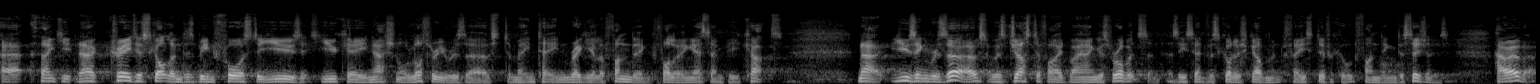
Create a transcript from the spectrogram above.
Uh, thank you. Now, Creative Scotland has been forced to use its UK national lottery reserves to maintain regular funding following SNP cuts. Now, using reserves was justified by Angus Robertson, as he said the Scottish Government faced difficult funding decisions. However,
